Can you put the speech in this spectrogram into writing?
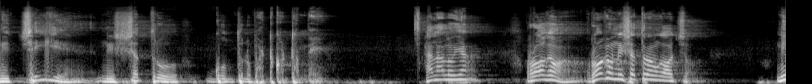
నీ చెయ్యి నీ శత్రు గొంతును పట్టుకుంటుంది. హలోయ రోగం రోగం నీ శత్రువు కావచ్చు. నీ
